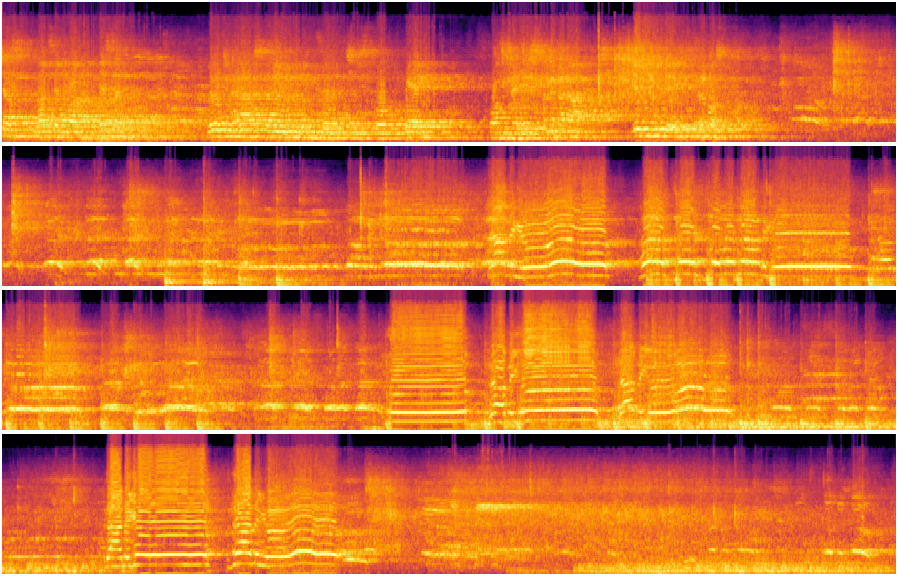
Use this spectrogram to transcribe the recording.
just once a month lesson. Virgin Arab studying the church for prayer on the Sunday. Sunday, Sunday, Sunday, Let me go, let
